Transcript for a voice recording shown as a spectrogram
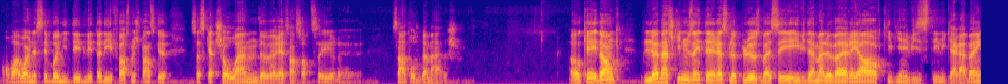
On va avoir une assez bonne idée de l'état des forces, mais je pense que Saskatchewan devrait s'en sortir sans trop de dommages. OK, donc le match qui nous intéresse le plus, ben, c'est évidemment le Vert et Or qui vient visiter les Carabins.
